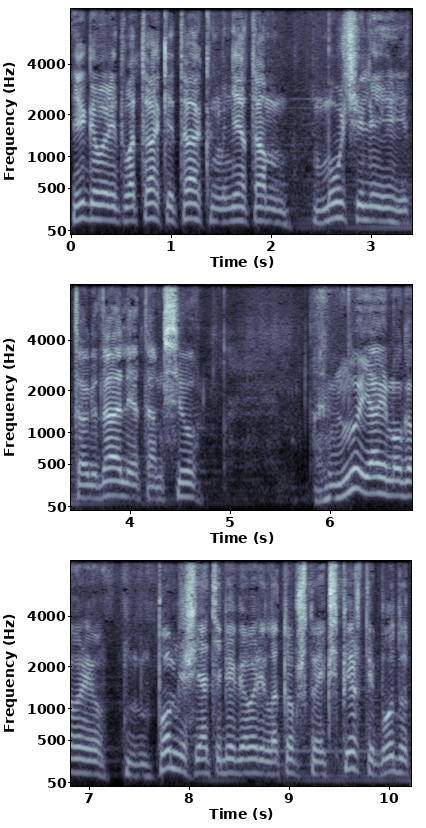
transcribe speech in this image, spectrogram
и говорит, вот так и так, мне там мучили и так далее, там все. Ну, я ему говорю, помнишь, я тебе говорил о том, что эксперты будут,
